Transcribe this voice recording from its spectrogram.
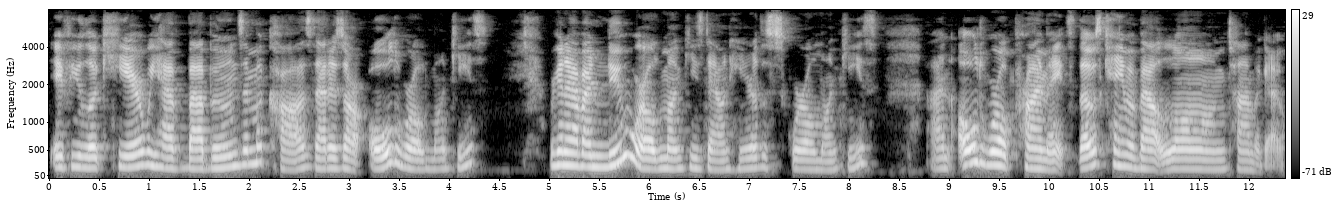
If you look here, we have baboons and macaques. That is our old world monkeys. We're going to have our new world monkeys down here, the squirrel monkeys. And old world primates. Those came about long time ago.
